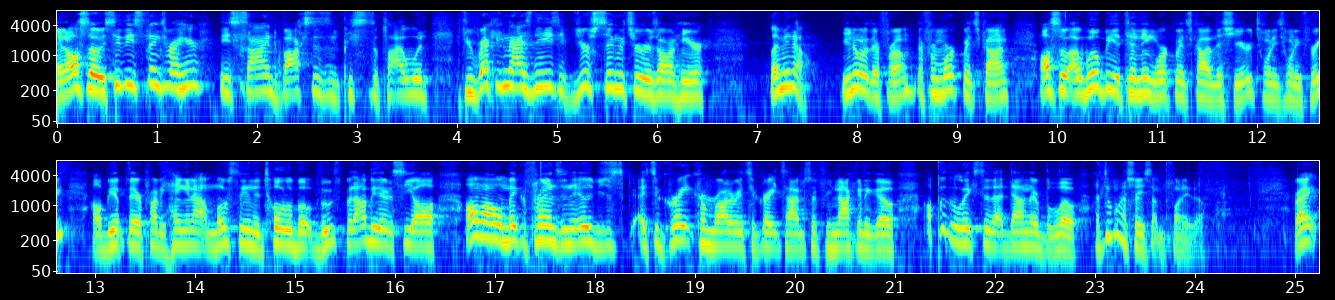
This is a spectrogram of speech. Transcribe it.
And also, you see these things right here? These signed boxes and pieces of plywood. If you recognize these, if your signature is on here, let me know. You know where they're from. They're from WorkbenchCon. Also, I will be attending WorkbenchCon this year, 2023. I'll be up there probably hanging out mostly in the Total Boat booth, but I'll be there to see all, all my old maker friends, and it'll be just, it's a great camaraderie. It's a great time. So if you're not going to go, I'll put the links to that down there below. I do want to show you something funny though right?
